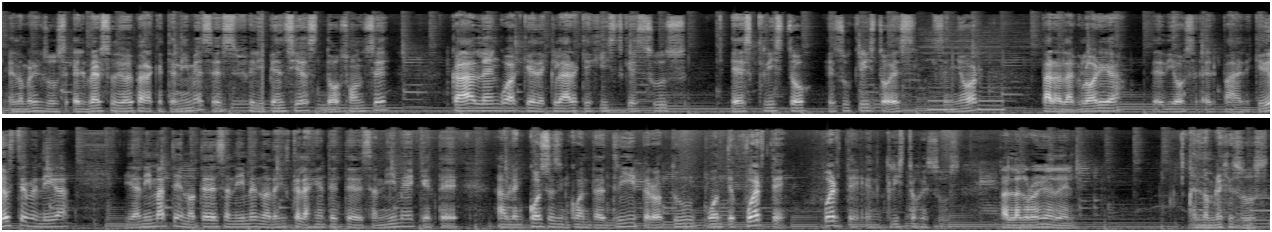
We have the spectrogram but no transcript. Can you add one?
en el nombre de Jesús. El verso de hoy para que te animes es Filipenses 2.11. Cada lengua que declara que Jesús es Cristo, Jesucristo es Señor, para la gloria Dios el Padre. Que Dios te bendiga y anímate, no te desanimes, no dejes que la gente te desanime, que te hablen cosas en contra de ti, pero tú ponte fuerte, fuerte en Cristo Jesús, para la gloria de Él. En nombre de Jesús,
